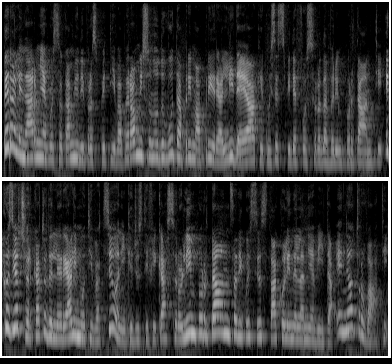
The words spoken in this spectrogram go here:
Per allenarmi a questo cambio di prospettiva però mi sono dovuta prima aprire all'idea che queste sfide fossero davvero importanti e così ho cercato delle reali motivazioni che giustificassero l'importanza di questi ostacoli nella mia vita e ne ho trovati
